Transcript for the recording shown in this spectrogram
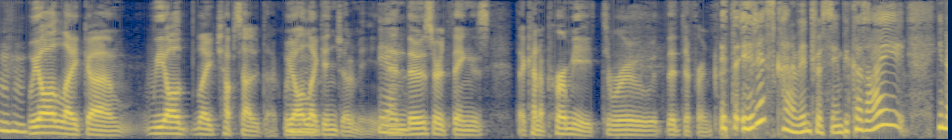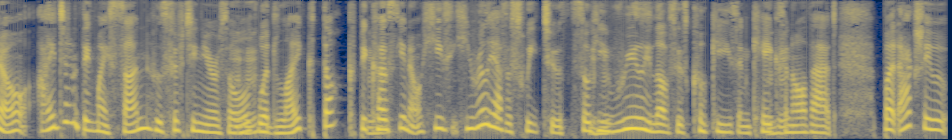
Mm-hmm. We all like um, we all like chapsal tteok. We all like injolmi, Yeah. and those are things that kind of permeate through the different foods. It's, it is kind of interesting because I, you know, I didn't think my son, who's 15 years old, Mm-hmm. would like tteok because, you know, he's he really has a sweet tooth, so he Mm-hmm. really loves his cookies and cakes and all that. But actually,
